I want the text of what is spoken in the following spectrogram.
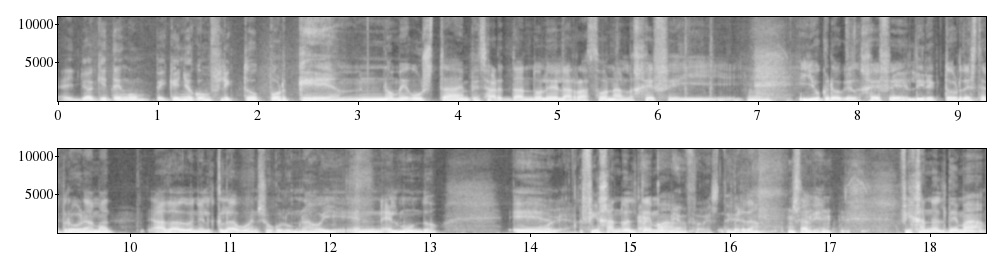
Eh, Yo aquí tengo un pequeño conflicto porque no me gusta empezar dándole la razón al jefe y, y yo creo que el jefe, el director de este programa, ha dado en el clavo en su columna hoy en El Mundo. eh, Muy bien. fijando el Gran tema, comienzo este. ¿verdad? Está bien. Fijando el tema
